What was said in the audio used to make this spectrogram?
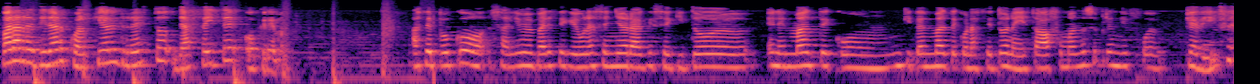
para retirar cualquier resto de aceite o crema. Hace poco salió, me parece que una señora que se quitó el esmalte con un quita esmalte con acetona y estaba fumando se prendió fuego. ¿Qué dice?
